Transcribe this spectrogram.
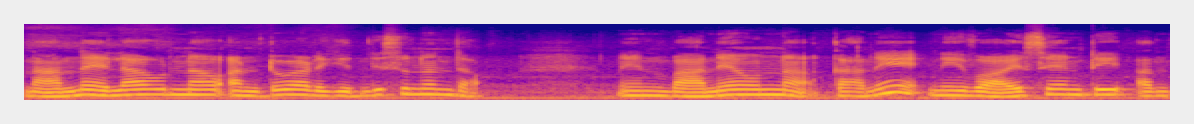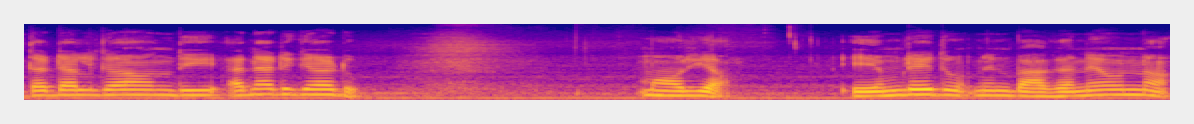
నాన్న ఎలా ఉన్నావు? అంటూ అడిగింది సునంద. నేను బాగానే ఉన్నా కానీ నీ వాయిస్ ఏంటి అంత డల్గా ఉంది? అని అడిగాడు. మౌర్య ఏం లేదు నేను బాగానే ఉన్నా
